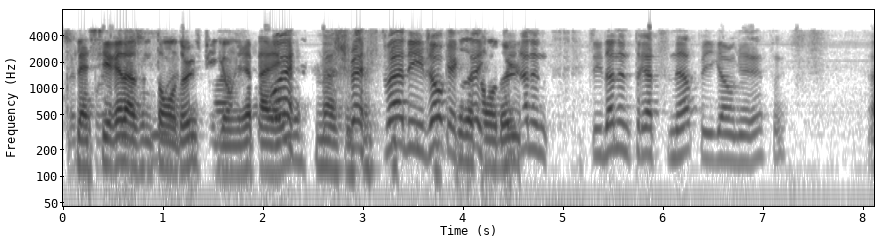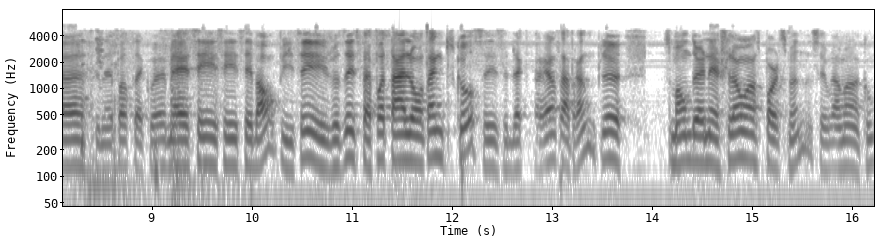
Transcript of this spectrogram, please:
Je mettre la ton cirais dans une tondeuse, puis il gagnerait pareil. Ouais. Non, Je fais souvent des jokes avec ça. Tu une, tu lui donnes une trottinette, puis il gagnerait, tu sais. Ah, c'est n'importe quoi. Mais c'est, c'est, c'est bon, puis tu sais, je veux dire, ça fait pas tant longtemps que tu cours, c'est, c'est de l'expérience à prendre. Puis là, tu montes d'un échelon en sportsman, c'est vraiment cool.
